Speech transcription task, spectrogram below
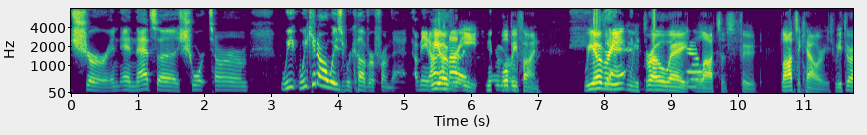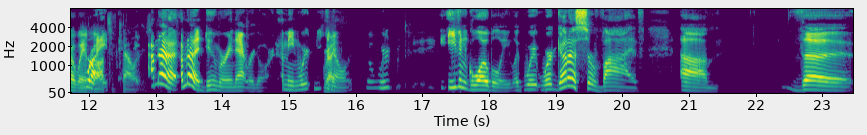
sure and and that's a short term we we can always recover from that. I mean we I'm overeat. we'll be fine. We overeat yeah. and we throw away you know, lots of food lots of calories. We throw away right. lots of calories. I'm not a, i'm not a doomer in that regard. I mean we're you right. know we're even globally like we're we're gonna survive um, the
